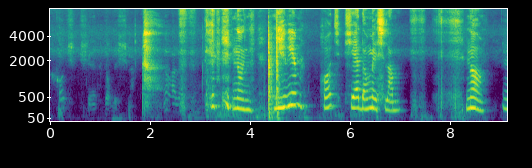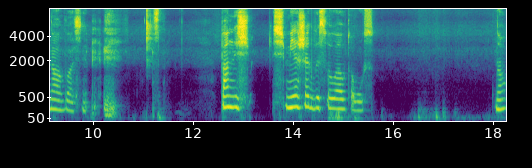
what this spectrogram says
choć się domyślam. No ale No nie, wiem, choć się domyślam. No, no właśnie. Pan Śmieszek wysłał autobus. No.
